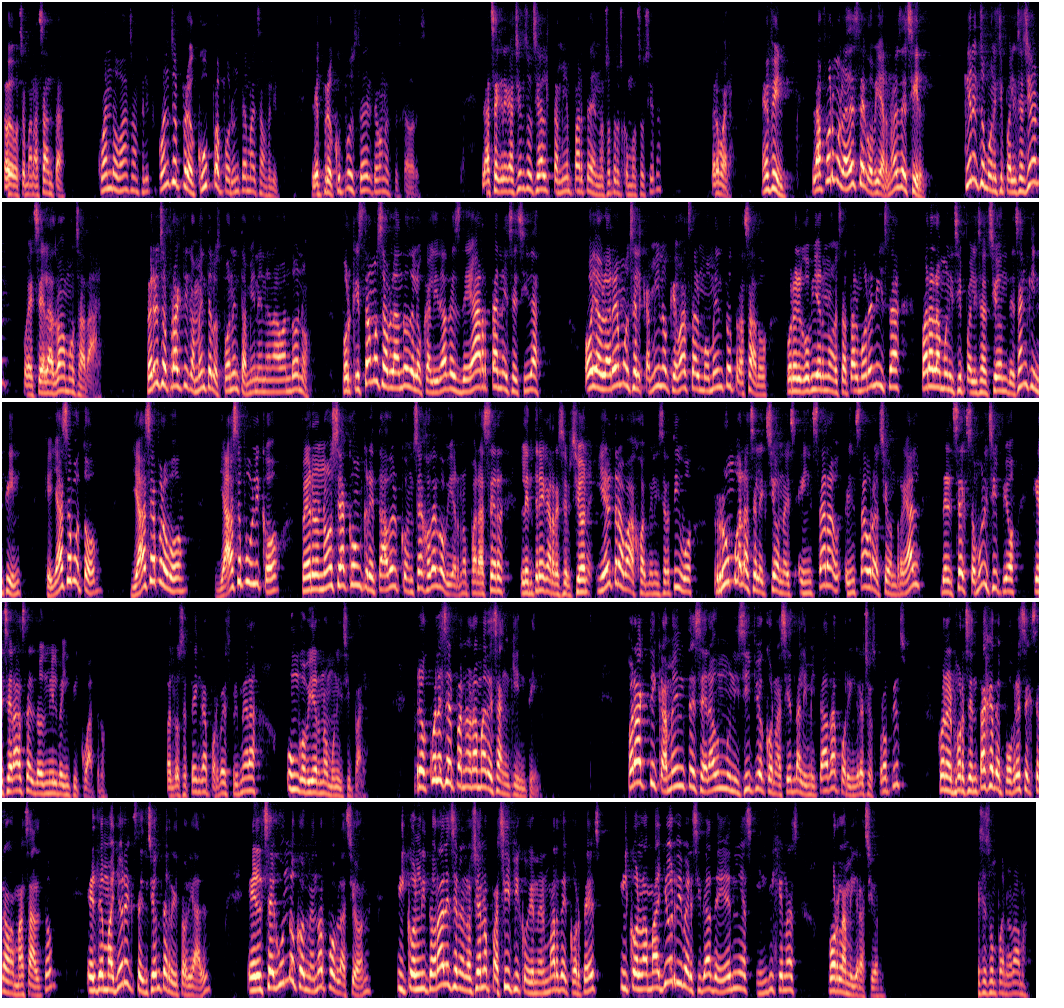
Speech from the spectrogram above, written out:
o Semana Santa, ¿Cuándo va San Felipe? ¿Cuándo se preocupa por un tema de San Felipe? ¿Le preocupa a usted el tema de los pescadores? La segregación social también parte de nosotros como sociedad. Pero bueno, en fin, la fórmula de este gobierno, es decir, ¿quieren su municipalización? Pues se las vamos a dar. Pero eso prácticamente los ponen también en el abandono, porque estamos hablando de localidades de harta necesidad. Hoy hablaremos del camino que va hasta el momento trazado por el gobierno estatal morenista para la municipalización de San Quintín, que ya se votó, ya se aprobó, ya se publicó, pero no se ha concretado el Consejo de Gobierno para hacer la entrega, recepción y el trabajo administrativo rumbo a las elecciones e instauración real del sexto municipio que será hasta el 2024, cuando se tenga por vez primera un gobierno municipal. Pero ¿cuál es el panorama de San Quintín? Prácticamente será un municipio con hacienda limitada por ingresos propios, con el porcentaje de pobreza extrema más alto, el de mayor extensión territorial, el segundo con menor población y con litorales en el Océano Pacífico y en el Mar de Cortés y con la mayor diversidad de etnias indígenas por la migración. Ese es un panorama.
